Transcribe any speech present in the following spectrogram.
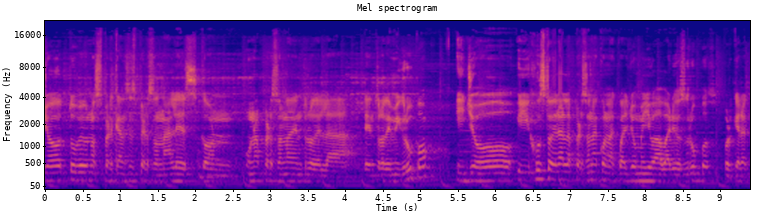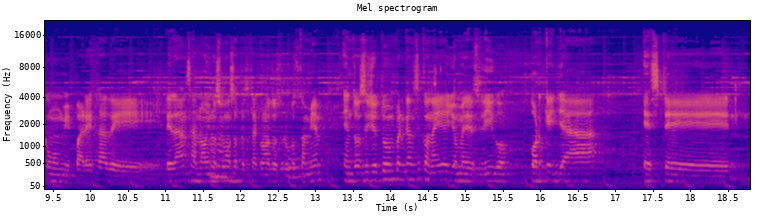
yo tuve unos percances personales con una persona dentro de la dentro de mi grupo y yo y justo era la persona con la cual yo me iba a varios grupos porque era como mi pareja de, de danza, ¿no? Y nos fuimos a presentar con otros grupos también. Entonces yo tuve un percance con ella y yo me desligo porque ya este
